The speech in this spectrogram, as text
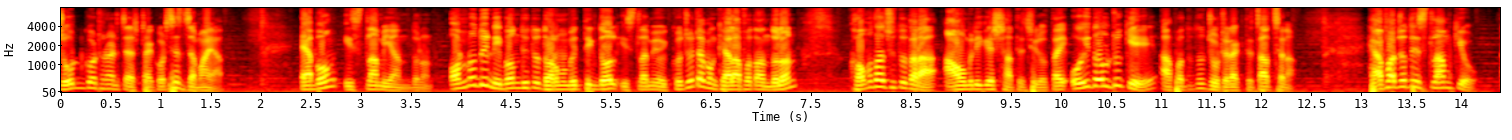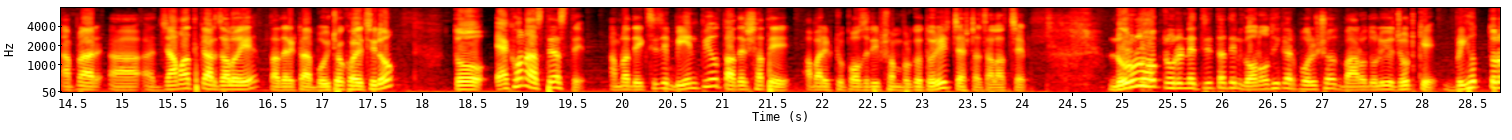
জোট গঠনের চেষ্টা করছে জামায়াত এবং ইসলামী আন্দোলন। অন্য দুই নিবন্ধিত ধর্মভিত্তিক দল ইসলামী ঐক্যজোট এবং খেলাফত আন্দোলন ক্ষমতাচ্যুত তারা আওয়ামী লীগের সাথে ছিল, তাই ওই দলটুকে আপাতত জোটে রাখতে চাচ্ছে না। হেফাজত ইসলামকেও আপনার জামাত কার্যালয়ে তাদের একটা বৈঠক হয়েছিল। তো এখন আস্তে আস্তে আমরা দেখছি যে বিএনপিও তাদের সাথে আবার একটু পজিটিভ সম্পর্ক তৈরির চেষ্টা চালাচ্ছে। নুরুল হক নুরের নেতৃত্বাধীন গণ অধিকার পরিষদ বারো দলীয় জোটকে বৃহত্তর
